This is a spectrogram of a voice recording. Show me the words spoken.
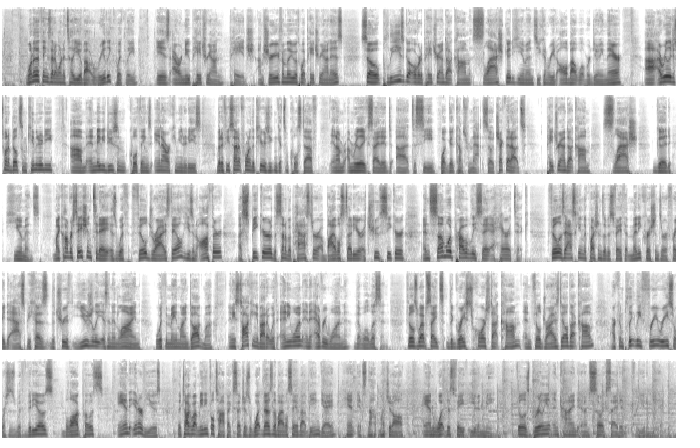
One of the things that I want to tell you about really quickly is our new Patreon page. I'm sure you're familiar with what Patreon is. So please go over to patreon.com slash goodhumans. You can read all about what we're doing there. Uh, I really just want to build some community um, and maybe do some cool things in our communities. But if you sign up for one of the tiers, you can get some cool stuff. And I'm, I'm really excited uh, to see what good comes from that. So check that out. It's patreon.com slash good humans. My conversation today is with Phil Drysdale. He's an author, a speaker, the son of a pastor, a Bible studier, a truth seeker, and some would probably say a heretic. Phil is asking the questions of his faith that many Christians are afraid to ask because the truth usually isn't in line with the mainline dogma, and he's talking about it with anyone and everyone that will listen. Phil's websites, thegracecourse.com and phildrysdale.com, are completely free resources with videos, blog posts, and interviews that talk about meaningful topics such as what does the Bible say about being gay? Hint, it's not much at all. And what does faith even mean? Phil is brilliant and kind, and I'm so excited for you to meet him.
